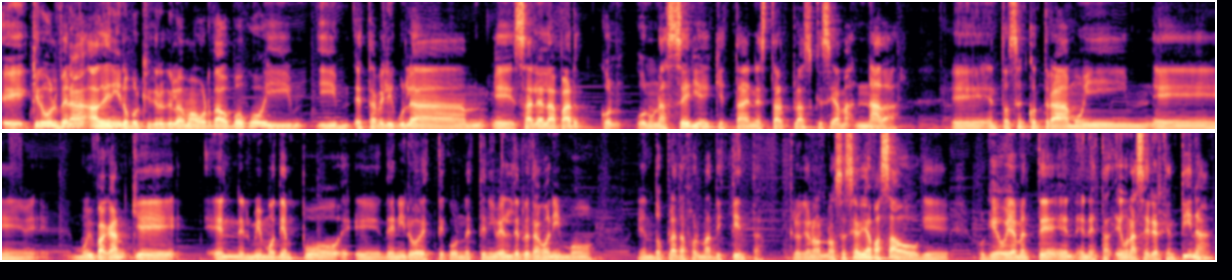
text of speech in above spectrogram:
eh, quiero volver a, a De Niro porque creo que lo hemos abordado poco y, y esta película eh, sale a la par con, con una serie que está en Star Plus que se llama Nada. Eh, entonces encontraba muy, eh, muy bacán que en el mismo tiempo eh, De Niro esté con este nivel de protagonismo en dos plataformas distintas. Creo que no, no sé si había pasado, que, porque obviamente en, esta es una serie argentina,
